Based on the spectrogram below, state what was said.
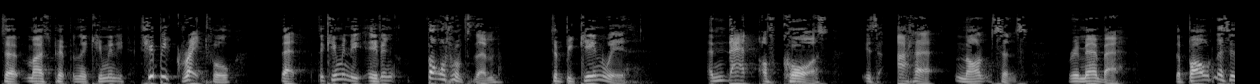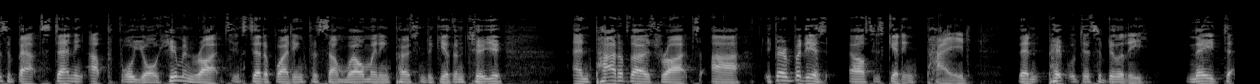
to most people in the community should be grateful that the community even thought of them to begin with. And that, of course, is utter nonsense. Remember, the boldness is about standing up for your human rights instead of waiting for some well-meaning person to give them to you. And part of those rights are, if everybody else is getting paid, then people with disability need to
